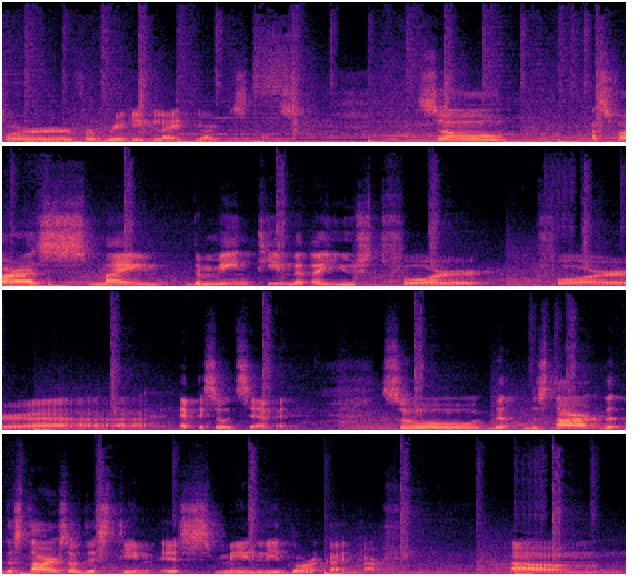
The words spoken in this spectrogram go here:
for for breaking light guardian stones. So as far as my the main team that I used for for uh, episode seven. So the the star the, the stars of this team is mainly Dorka and Garf. Um,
